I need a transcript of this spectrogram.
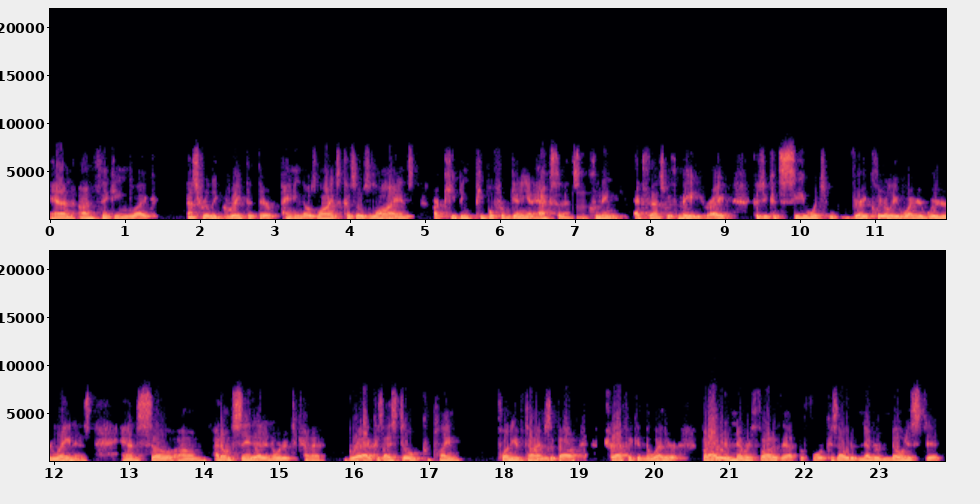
And I'm thinking, like, that's really great that they're painting those lines because those lines are keeping people from getting in accidents, mm including accidents with me, right? Because you can see which very clearly where your, where your lane is. And so um, I don't say that in order to kind of brag because I still complain plenty of times about traffic and the weather, but I would have never thought of that before because I would have never noticed it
